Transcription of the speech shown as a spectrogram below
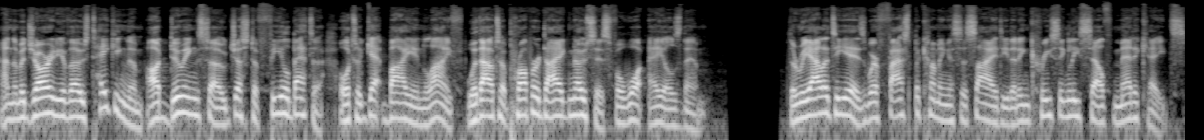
and the majority of those taking them are doing so just to feel better or to get by in life without a proper diagnosis for what ails them. The reality is, we're fast becoming a society that increasingly self medicates,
